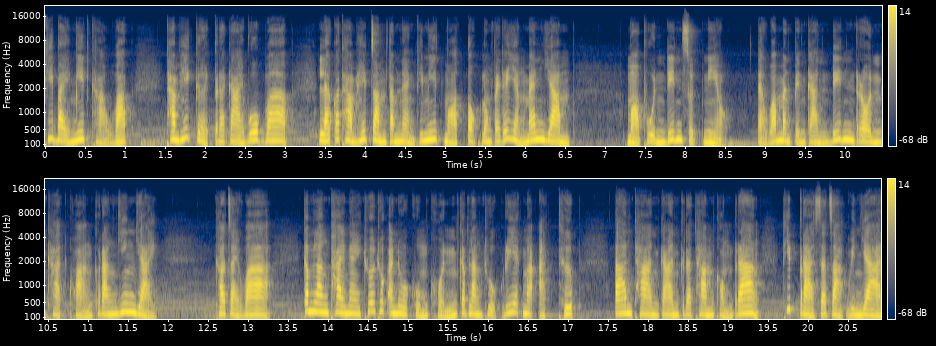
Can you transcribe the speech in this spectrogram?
ที่ใบมีดขาววับทำให้เกิดประกายวูบวาบ แล้วก็ทำให้จำตำแหน่งที่มีดหมอตกลงไปได้อย่างแม่นยำหมอพูนดิ้นสุดเหนี่ยว แต่ว่ามันเป็นการดิ้นรนขัดขวางครั้งยิ่งใหญ่ เข้าใจว่ากำลังภายในทั่วทุกอนูขุมขนกำลังถูกเรียกมาอัดทึบ ต้านทานการกระทำของร่างที่ปราศจากวิญญาณ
